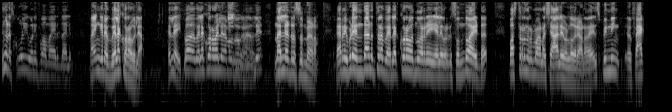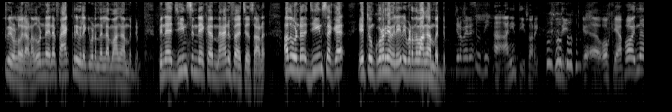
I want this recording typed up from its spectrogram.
നിങ്ങളുടെ സ്കൂൾ യൂണിഫോം ആയിരുന്നാലും ഭയങ്കര വിലക്കുറവില്ല അല്ലേ? ഇപ്പോൾ വിലക്കുറവല്ലേ നമ്മൾ നോക്കണം. അതിൽ നല്ല ഡ്രസ്സും വേണം. കാരണം ഇവിടെ എന്താണ് ഇത്ര വിലക്കുറവെന്ന് പറഞ്ഞു കഴിഞ്ഞാൽ ഇവർക്ക് സ്വന്തമായിട്ട് വസ്ത്രനിർമ്മാണ ശാലയുള്ളവരാണ് അതായത് സ്പിന്നിങ് ഫാക്ടറി ഉള്ളവരാണ് അതുകൊണ്ട് തന്നെ ഫാക്ടറി വിലയ്ക്ക് ഇവിടെ നിന്നെല്ലാം വാങ്ങാൻ പറ്റും. പിന്നെ ജീൻസിന്റെയൊക്കെ മാനുഫാക്ചേഴ്സ് ആണ്. അതുകൊണ്ട് ജീൻസ് ഒക്കെ ഏറ്റവും കുറഞ്ഞ വിലയിൽ ഇവിടെ നിന്ന് വാങ്ങാൻ പറ്റും. അനീതി സോറി ഓക്കെ. അപ്പോൾ ഇന്ന്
